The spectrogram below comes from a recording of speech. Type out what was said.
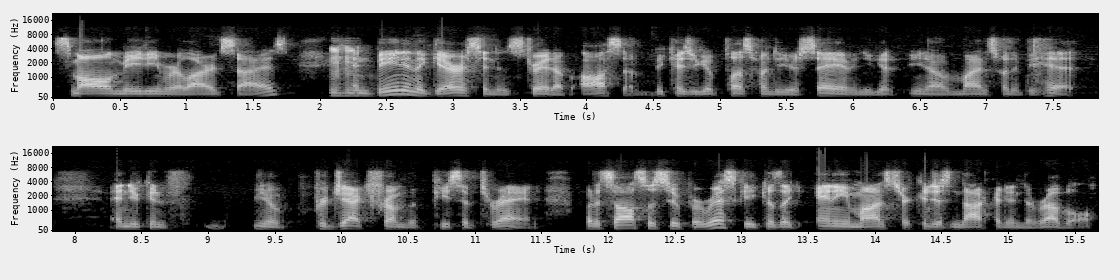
small, medium, or large size. Mhm. And being in the garrison is straight up awesome because you get plus one to your save and you get you know minus one to be hit, and you can you know project from the piece of terrain. But it's also super risky because like any monster could just knock it into rubble.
